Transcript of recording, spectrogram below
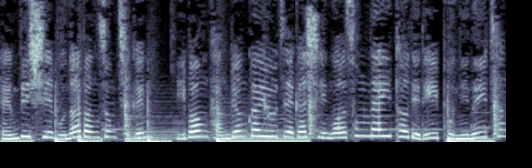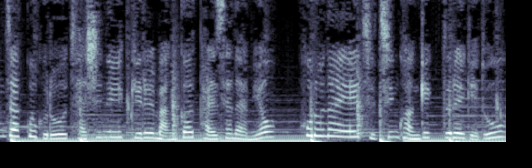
MBC 문화방송 측은 이번 강변가요제가 싱어 송라이터들이 본인의 창작곡으로 자신의 길을 마음껏 발산하며 코로나에 지친 관객들에게도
